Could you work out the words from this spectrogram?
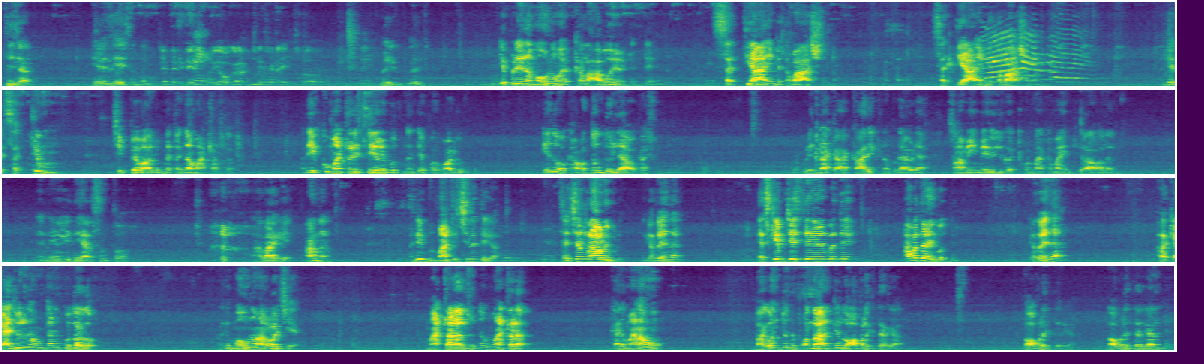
చేశారు వెరీ గుడ్ వెరీ గుడ్ ఎప్పుడైనా మౌనం యొక్క లాభం ఏమిటంటే సత్యాయ మితభాషణం సత్యాయ మితభాషణం అంటే సత్యం చెప్పేవాళ్ళు మితంగా మాట్లాడతారు. అది ఎక్కువ మాట్లాడిస్తే ఏమైపోతుందంటే పొరపాటు ఏదో ఒక అబద్ధం దొల్లే అవకాశం ఉంది. ఇప్పుడు ఇందాక కారు ఎక్కినప్పుడు ఆవిడ స్వామి మేము ఇల్లు కట్టుకున్నాక మా ఇంటికి రావాలని. నేను ఈ నీరసంతో అలాగే అన్నాను. అంటే ఇప్పుడు మాట ఇచ్చినట్టేగా చచ్చినట్టు రావాలి ఇప్పుడు. నీకు అర్థమైందా? ఎస్కేప్ చేస్తే ఏమైపోద్ది? అబద్ధం అయిపోద్ది నీకు అలా క్యాజువల్గా ఉండటానికి కుదరదు. అందుకే మౌనం అలవాటు చేయాలి. మాట్లాడాల్సి వచ్చినప్పుడు మాట్లాడాలి. కానీ మనం భగవంతుని పొందాలంటే లోపలికి తిరగాలి. లోపలికి తిరగాలి. లోపలికి తిరగాలంటే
